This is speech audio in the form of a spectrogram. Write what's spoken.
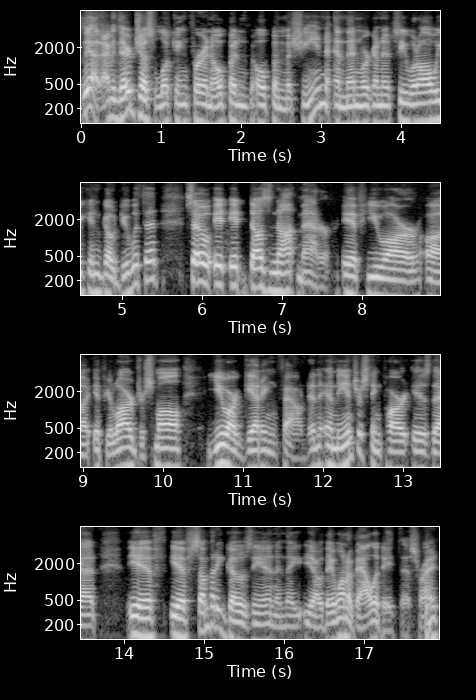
yeah i mean they're just looking for an open open machine and then we're going to see what all we can go do with it. So it, it does not matter if you are uh, if you're large or small you are getting found. And and the interesting part is that if if somebody goes in and they you know they want to validate this, right?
